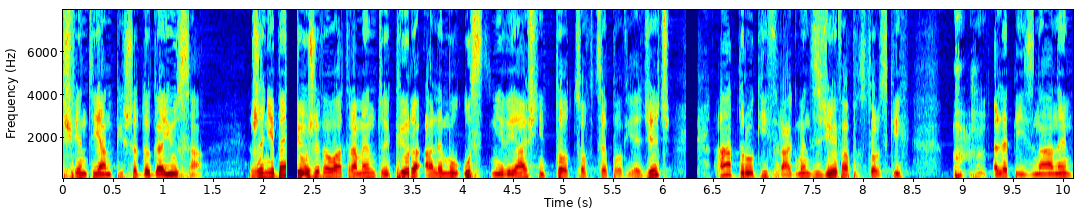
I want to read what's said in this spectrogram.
święty Jan pisze do Gajusa, że nie będzie używał atramentu i pióra, ale mu ustnie wyjaśni to, co chce powiedzieć, a drugi fragment z dziejów apostolskich, lepiej znany,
